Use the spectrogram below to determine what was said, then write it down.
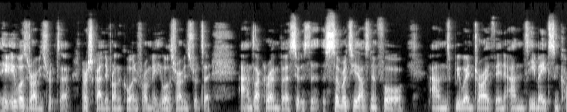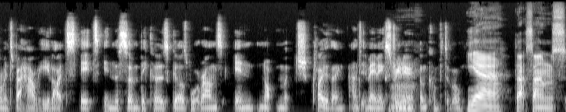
He, he was a driving instructor. A guy lived around the corner from me. He was a driving instructor, and I can remember. So it was the, the summer of two thousand and four, and we went driving, and he made some comment about how he likes it in the sun because girls walk around in not much clothing, and it made me extremely Mm. uncomfortable. yeah, that sounds.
